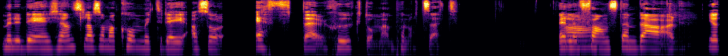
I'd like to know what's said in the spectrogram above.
Men är det en känsla som har kommit till dig alltså efter sjukdomen på något sätt? Eller Ja. fanns den där? Jag,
